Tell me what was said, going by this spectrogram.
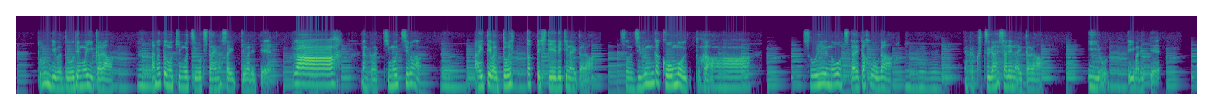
論理はどうでもいいから、うん、あなたの気持ちを伝えなさいって言われてわなんか気持ちは相手はどうやったって否定できないからその自分がこう思うとかそういうのを伝えた方が、うんうんうん、なんか覆されないからいいよって言われて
